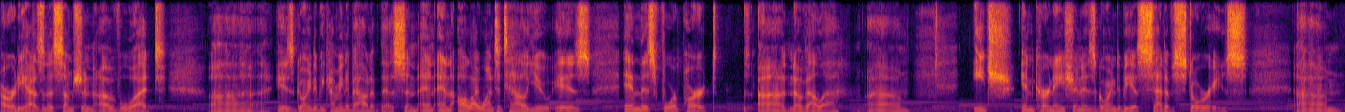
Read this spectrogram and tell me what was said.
already has an assumption of what uh, is going to be coming about of this. And, and, and all I want to tell you is in this four part uh, novella, um, each incarnation is going to be a set of stories. Um,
